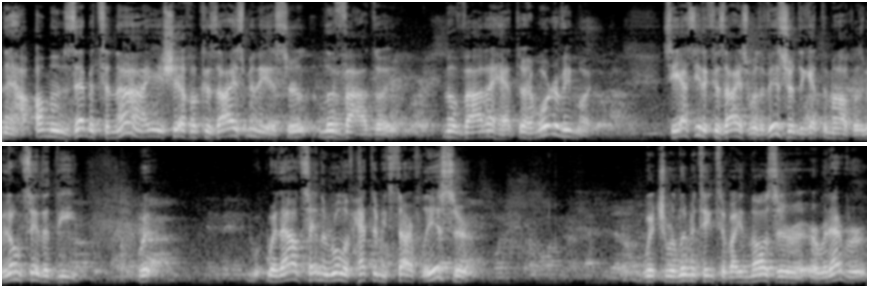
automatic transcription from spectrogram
Now, amim zebetanai yeshechel kazayis min iser levadoi milvada heter hamor v'imoy. So he has to eat a kazayis with a visor to get the malchus. We don't say that the without saying the rule of heter mitzarf liiser, which we're limiting to by nazir or whatever.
